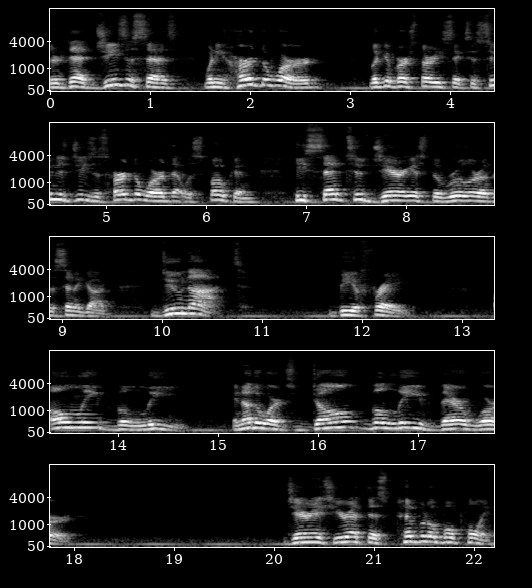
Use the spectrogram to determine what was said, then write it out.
They're dead. Jesus says, when he heard the word, look at verse 36. As soon as Jesus heard the word that was spoken, he said to Jairus, the ruler of the synagogue, Do not be afraid, only believe. In other words, don't believe their word. Jairus, you're at this pivotal point.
